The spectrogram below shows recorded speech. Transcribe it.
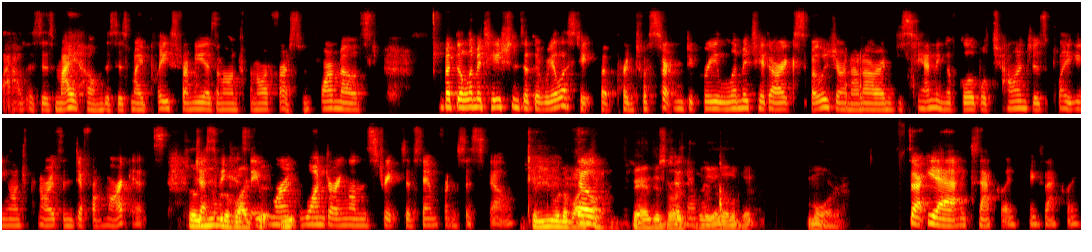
wow, this is my home. This is my place for me as an entrepreneur, first and foremost. But the limitations of the real estate footprint to a certain degree limited our exposure and our understanding of global challenges plaguing entrepreneurs in different markets so just because they to, weren't you, wandering on the streets of San Francisco. So you would have liked so, to expand it virtually a little bit more. So yeah, exactly, exactly.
